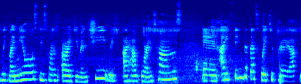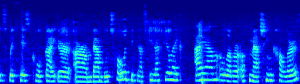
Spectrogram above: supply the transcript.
with my mules. These ones are Givenchy, which I have worn tons. And I think the best way to pair it up is with this Cult Gaia um, bamboo tote because I feel like I am a lover of matching colors.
